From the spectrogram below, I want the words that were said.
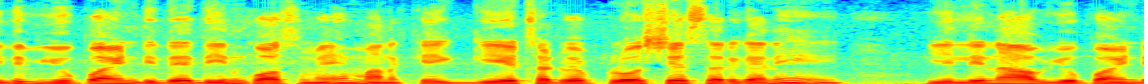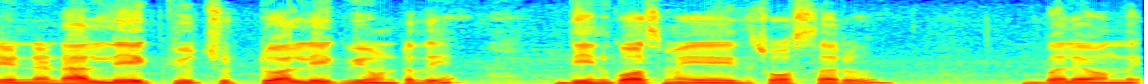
ఇది వ్యూ పాయింట్ ఇదే. దీనికోసమే మనకి గేట్స్ అటువైపు క్లోజ్ చేస్తారు కానీ వెళ్ళిన ఆ వ్యూ పాయింట్ ఏంటంటే ఆ లేక్ వ్యూ చుట్టూ ఆ లేక్ వ్యూ ఉంటుంది. దీనికోసమే ఇది చూస్తారు. భలే ఉంది.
